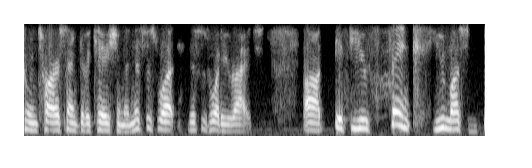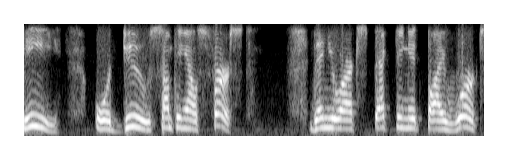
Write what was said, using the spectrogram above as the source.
to entire sanctification, and this is what this is what he writes. Uh, if you think you must be or do something else first, then you are expecting it by works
